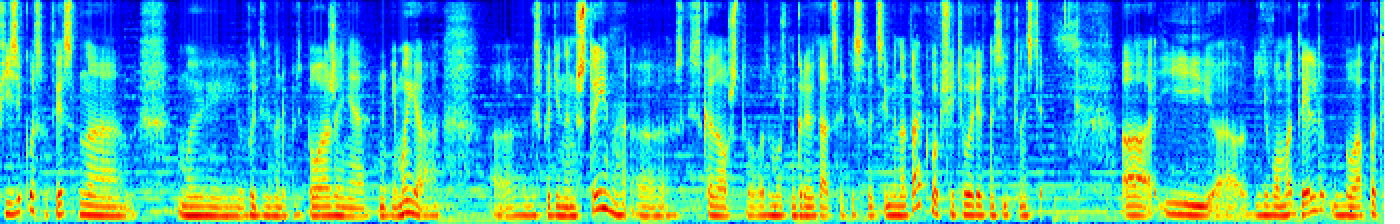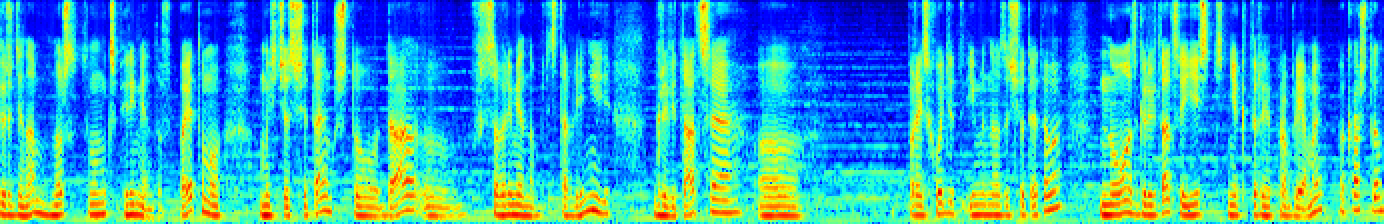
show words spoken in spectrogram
физику, соответственно, мы выдвинули предположение, ну не мы, а э, господин Эйнштейн э, сказал, что, возможно, гравитация описывается именно так в общей теории относительности. А, и а, его модель была подтверждена множеством экспериментов. Поэтому мы сейчас считаем, что да, э, в современном представлении гравитация э, происходит именно за счет этого. Но с гравитацией есть некоторые проблемы пока что.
